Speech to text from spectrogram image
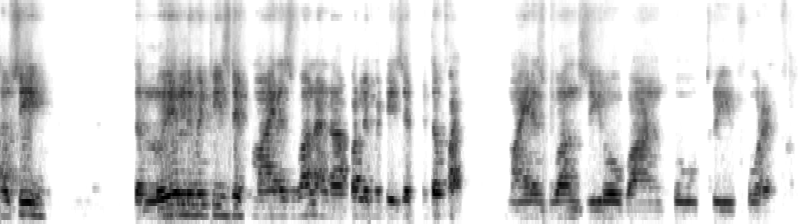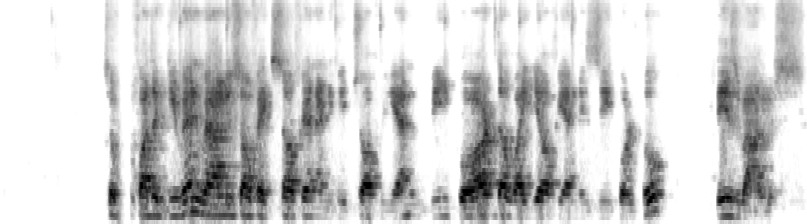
Now see, the lower limit is at minus 1 and upper limit is at the 5. Minus 1, 0, 1, 2, 3, 4, and 5. So for the given values of x of n and h of n, we got the y of n is equal to these values.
